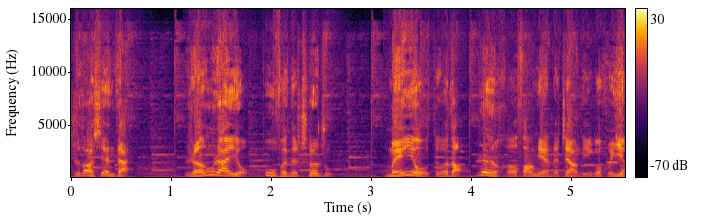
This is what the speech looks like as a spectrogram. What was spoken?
直到现在，仍然有部分的车主没有得到任何方面的这样的一个回应。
